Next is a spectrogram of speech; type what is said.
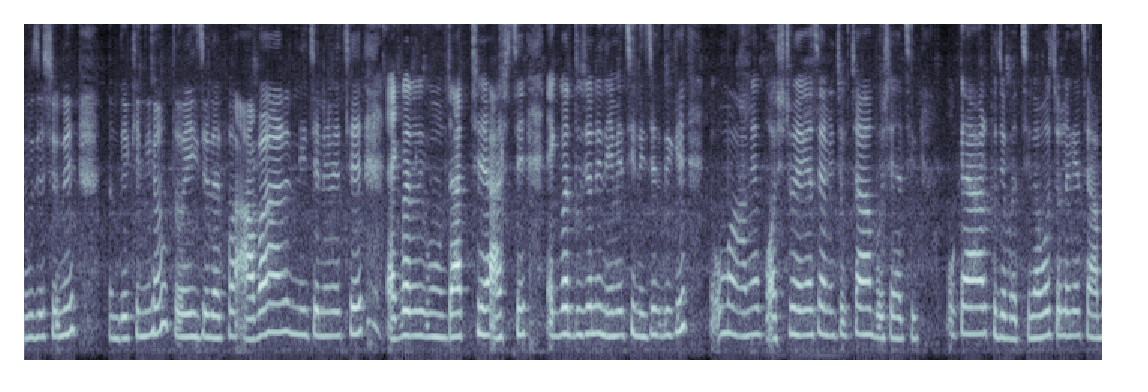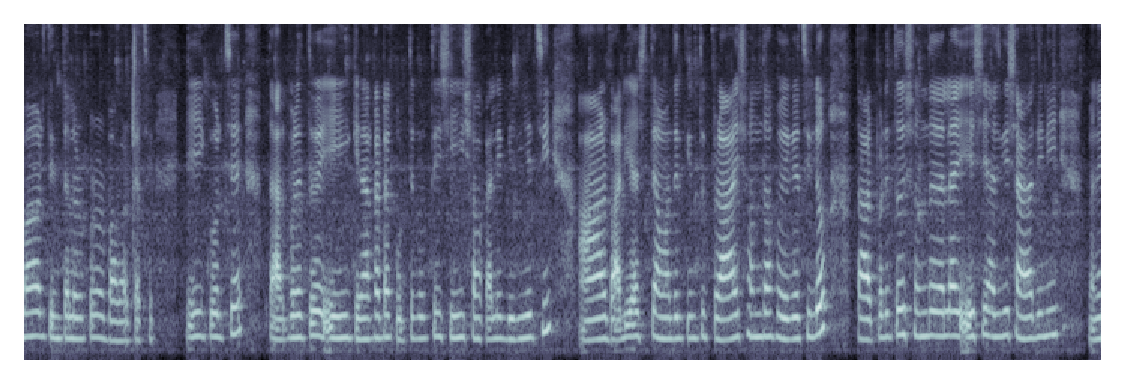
বুঝে শুনে দেখে নিও। তো এই যে দেখো, আবার নিচে নেমেছে, একবার যাচ্ছে, আসছে, একবার দুজনে নেমেছি নিচের দিকে। ওমা আমি কষ্ট হয়ে গেছে, আমি চুপচাপ বসে আছি। ওকে আর খুঁজে পাচ্ছি না। ও চলে গেছে আবার তিনতলার উপর ওর বাবার কাছে। এই করছে। তারপরে তো এই কেনাকাটা করতে করতে সেই সকালে বেরিয়েছি। আর বাড়ি আসতে আমাদের কিন্তু প্রায় সন্ধ্যা হয়ে গেছিল। তারপরে তো সন্ধ্যাবেলায় এসে আজকে সারাদিনই মানে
